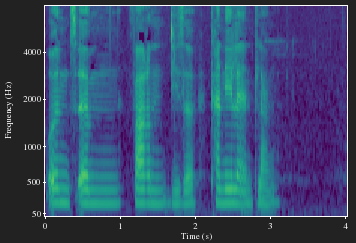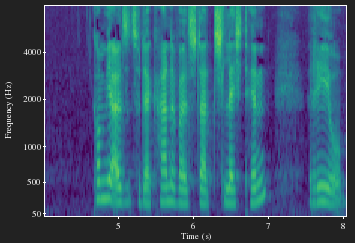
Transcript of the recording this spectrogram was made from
und ähm, fahren diese Kanäle entlang. Kommen wir also zu der Karnevalsstadt schlechthin, Rio.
